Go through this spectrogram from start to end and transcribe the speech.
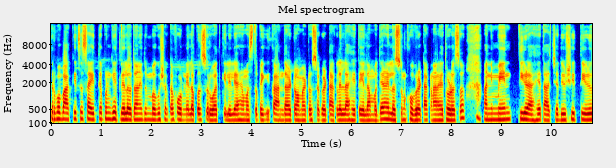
तर मग बाकीचं साहित्य पण घेतलेलं होतं आणि तुम्ही बघू शकता फोडणीला पण सुरुवात केलेली आहे. मस्तपैकी कांदा टोमॅटो सगळं टाकलेलं आहे तेलामध्ये आणि लसूण खोबरं टाकणार आहे थोडंसं. आणि मेन तीळ आहेत. आजच्या दिवशी तीळ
